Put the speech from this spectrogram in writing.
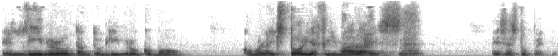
el libro, tanto el libro como, como la historia filmada es, eh, es estupendo.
